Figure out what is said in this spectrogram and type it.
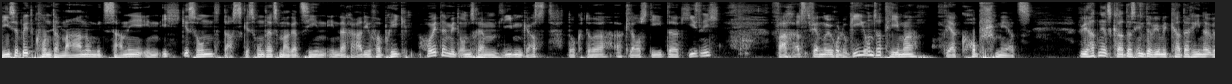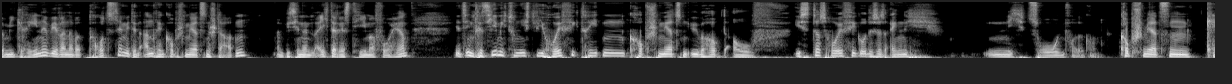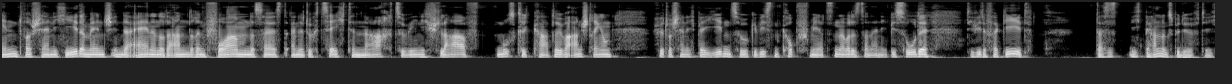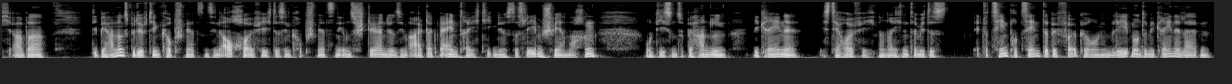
Elisabeth Contamano mit Sunny in Ich Gesund, das Gesundheitsmagazin in der Radiofabrik. Heute mit unserem lieben Gast, Dr. Klaus-Dieter Kieslich, Facharzt für Neurologie, unser Thema der Kopfschmerz. Wir hatten jetzt gerade das Interview mit Katharina über Migräne, wir werden aber trotzdem mit den anderen Kopfschmerzen starten. Ein bisschen ein leichteres Thema vorher. Jetzt interessiert mich zunächst, wie häufig treten Kopfschmerzen überhaupt auf? Ist das häufig oder ist es eigentlich nicht so im Vordergrund? Kopfschmerzen kennt wahrscheinlich jeder Mensch in der einen oder anderen Form. Das heißt, eine durchzechte Nacht, zu wenig Schlaf, Muskelkater, Überanstrengung führt wahrscheinlich bei jedem zu gewissen Kopfschmerzen, aber das ist dann eine Episode, die wieder vergeht. Das ist nicht behandlungsbedürftig, aber die behandlungsbedürftigen Kopfschmerzen sind auch häufig. Das sind Kopfschmerzen, die uns stören, die uns im Alltag beeinträchtigen, die uns das Leben schwer machen und diesen zu behandeln. Migräne ist sehr häufig. Man rechnet damit, dass etwa 10% der Bevölkerung im Leben unter Migräne leiden.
